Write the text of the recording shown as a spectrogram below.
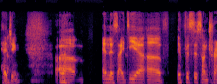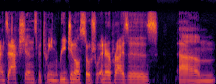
hedging. Um, and this idea of emphasis on transactions between regional social enterprises. Um,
